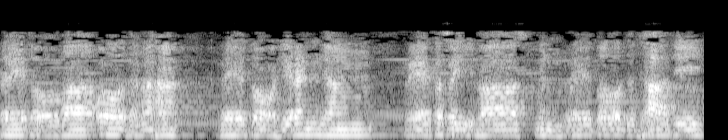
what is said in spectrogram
रेतो वा ओदनः रेतो हिरण्यम् रेतसैवास्मिन् रेतो दधाति।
